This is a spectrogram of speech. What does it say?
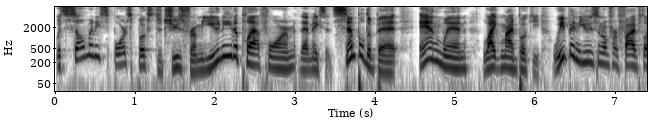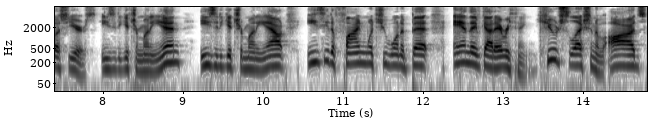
With so many sports books to choose from, you need a platform that makes it simple to bet and win, like MyBookie. We've been using them for five plus years. Easy to get your money in, easy to get your money out, easy to find what you want to bet, and they've got everything. Huge selection of odds,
